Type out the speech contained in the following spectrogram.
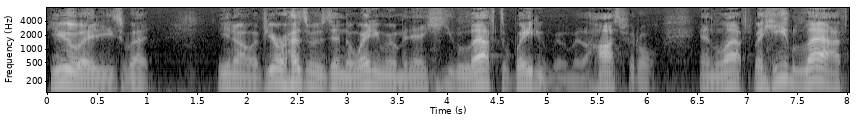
you ladies, but, you know, if your husband was in the waiting room and then he left the waiting room in the hospital and left, but he left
